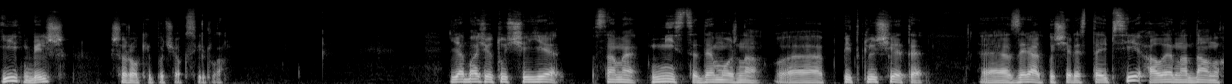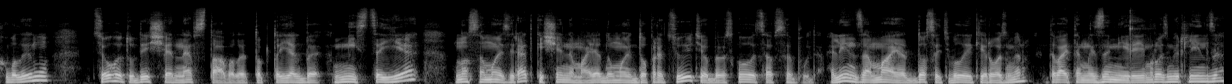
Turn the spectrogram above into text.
і більш широкий пучок світла. Я бачу, тут ще є саме місце, де можна е, підключити зарядку через Type-C, але на дану хвилину цього туди ще не вставили. Тобто, якби місце є, але самої зарядки ще немає. Я думаю, допрацюють і обов'язково це все буде. Лінза має досить великий розмір. Давайте ми заміряємо розмір лінзи.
